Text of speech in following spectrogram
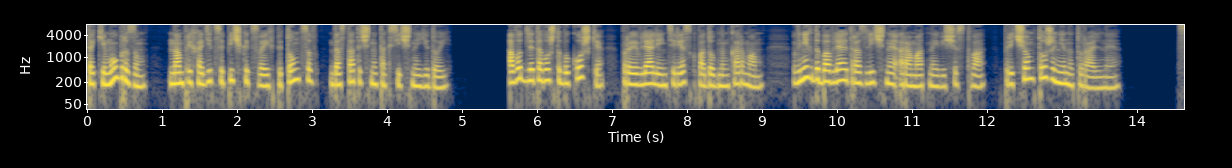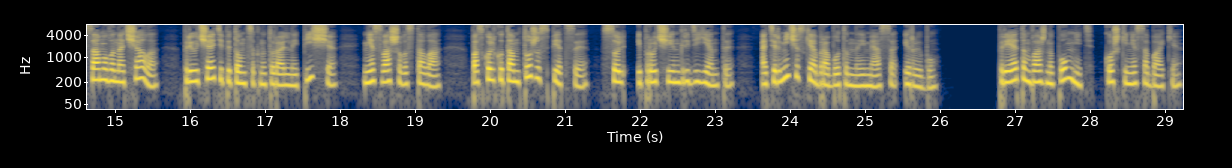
Таким образом, нам приходится пичкать своих питомцев достаточно токсичной едой. А вот для того, чтобы кошки проявляли интерес к подобным кормам, в них добавляют различные ароматные вещества, причем тоже не натуральные. С самого начала приучайте питомца к натуральной пище не с вашего стола, поскольку там тоже специи, соль и прочие ингредиенты, а термически обработанное мясо и рыбу. При этом важно помнить, кошки не собаки.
